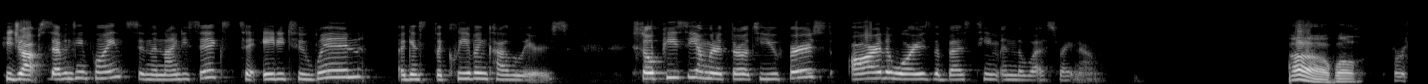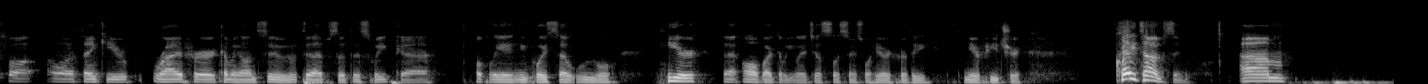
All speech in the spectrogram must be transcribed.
He dropped 17 points in the 96 to 82 win against the Cleveland Cavaliers. So PC, I'm going to throw it to you first. Are the Warriors the best team in the West right now? Ah, well, first of all, I want to thank you, Ry, for coming on to the episode this week. Uh, hopefully, a new voice that we will hear, that all of our WHS listeners will hear for the near future. Klay Thompson. Um,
